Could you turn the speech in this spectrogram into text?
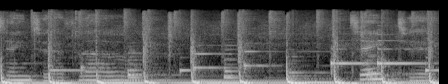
Tainted love, tainted.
